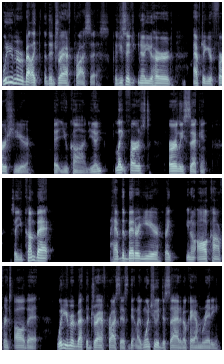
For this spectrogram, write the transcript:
what do you remember about like the draft process? Because you said you know you heard after your first year at UConn, you know, late first, early second. So you come back, have the better year, like you know, all conference, all that what do you remember about the draft process? Then, like once you had decided, okay, I'm ready.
